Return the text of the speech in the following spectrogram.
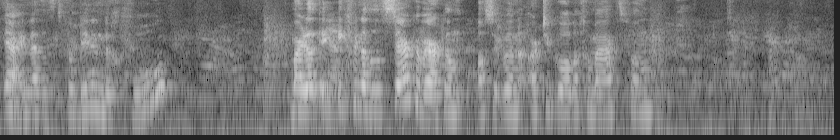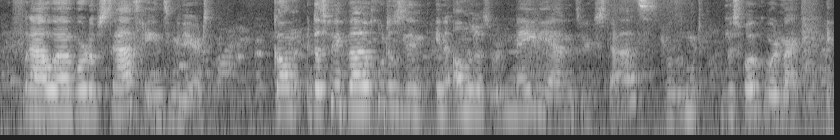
Ja, inderdaad het verbindende gevoel. Maar dat, ik, Ja. ik vind dat het sterker werkt dan als we een artikel hadden gemaakt van vrouwen worden op straat geïntimideerd. Kan, dat vind ik wel heel goed als het in, in andere soort media natuurlijk staat. Want dat moet besproken worden. Maar ik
